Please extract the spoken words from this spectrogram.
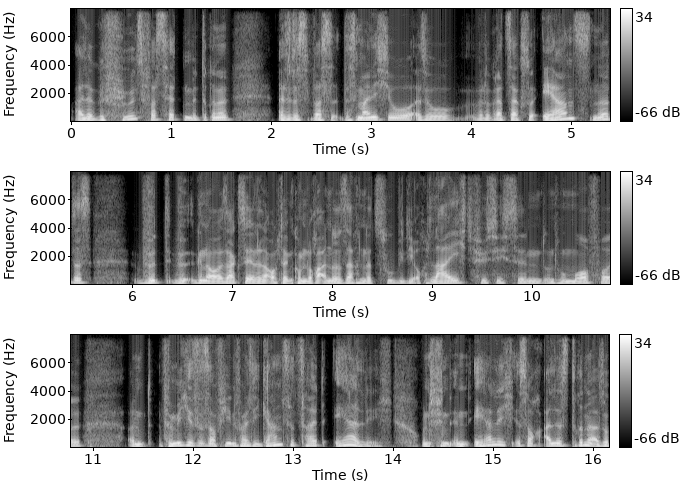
alle Gefühlsfacetten mit drin hat. Also das, was, das meine ich so, also wenn du gerade sagst, so ernst, ne, das wird, genau, sagst du ja dann auch, dann kommen noch andere Sachen dazu, wie die auch leichtfüßig sind und humorvoll. Und für mich ist es auf jeden Fall die ganze Zeit ehrlich. Und ich finde, in ehrlich ist auch alles drin. Also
